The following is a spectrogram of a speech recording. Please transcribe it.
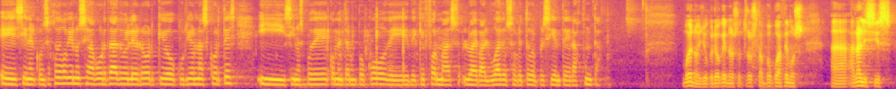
eh, si en el Consejo de Gobierno se ha abordado el error que ocurrió en las Cortes y si nos puede comentar un poco de, de qué formas lo ha evaluado, sobre todo el presidente de la Junta. Bueno, yo creo que nosotros tampoco hacemos ah, análisis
